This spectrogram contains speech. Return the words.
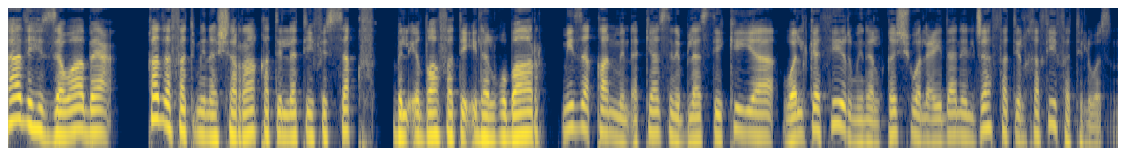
هذه الزوابع قذفت من الشراقة التي في السقف بالإضافة إلى الغبار مزقا من أكياس بلاستيكية والكثير من القش والعيدان الجافة الخفيفة الوزن.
